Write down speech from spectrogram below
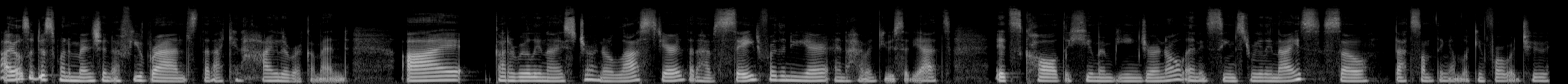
I also just want to mention a few brands that I can highly recommend. I got a really nice journal last year that I have saved for the new year and I haven't used it yet. It's called the Human Being Journal and it seems really nice. So that's something I'm looking forward to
